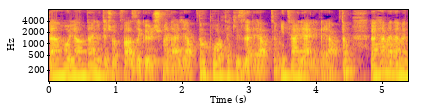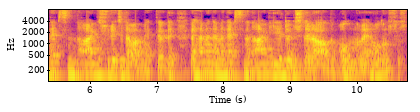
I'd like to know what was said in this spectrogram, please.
Ben Hollanda ile de çok fazla görüşmeler yaptım. Portekiz'le de yaptım. İtalya ile de yaptım. Ve hemen hemen hepsinde aynı süreci devam ettirdik. Ve hemen hemen hepsinden aynı geri dönüşleri aldım. Olumlu veya olumsuz.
